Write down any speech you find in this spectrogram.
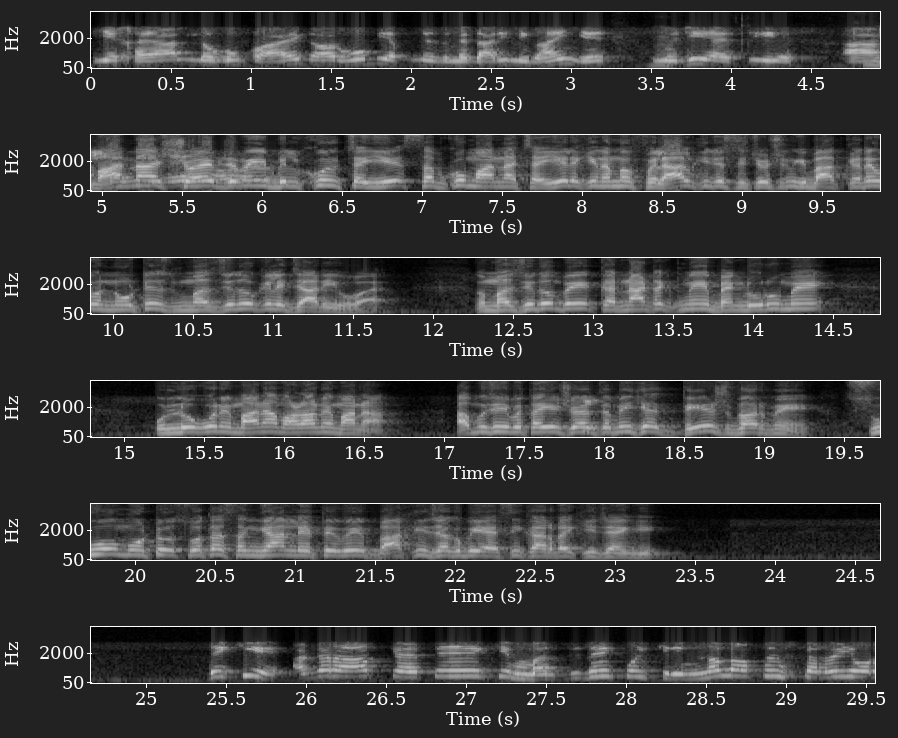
ये ख्याल लोगों को आएगा और वो भी अपनी ज़िम्मेदारी निभाएँगे। हम्म। मुझे ऐसी मानना शोएब जमी बिल्कुल चाहिए सबको मानना चाहिए लेकिन हम फ़िलहाल की जो सिचुएशन की बात करें वो नोटिस मस्जिदों के लिए जारी हुआ है। तो मस्जिदों में कर्नाटक में बेंगलुरु में उन लोगों ने माना मौड़ा ने माना। अब मुझे ये बताइए शोएब जमी क्या देश भर में सुओ मोटो स्वतः संज्ञान लेते हुए बाकी जगह भी ऐसी कार्रवाई की जाएँगी? देखिए अगर आप कहते हैं कि मस्जिदें कोई क्रिमिनल ऑफेंस कर रही है और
